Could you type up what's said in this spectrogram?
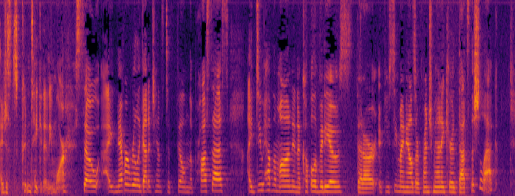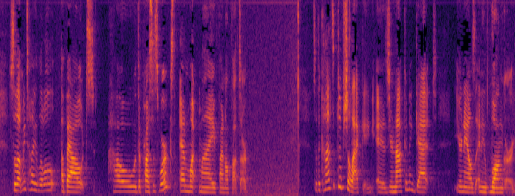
I just couldn't take it anymore. So I never really got a chance to film the process. I do have them on in a couple of videos that are, if you see my nails are French manicured, that's the shellac. So let me tell you a little about how the process works and what my final thoughts are. So the concept of shellacking is you're not going to get your nails any longer.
